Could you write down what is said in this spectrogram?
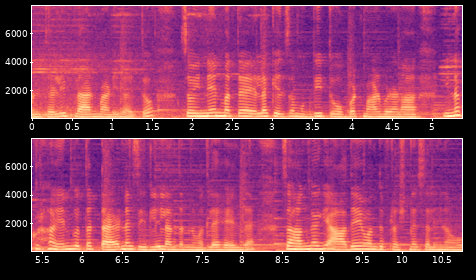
ಅಂಥೇಳಿ ಪ್ಲ್ಯಾನ್ ಮಾಡಿದಾಯಿತು. ಸೊ ಇನ್ನೇನು ಮತ್ತೆ ಎಲ್ಲ ಕೆಲಸ ಮುಗ್ದಿತ್ತು ಒಬ್ಬಟ್ಟು ಮಾಡಿಬಿಡೋಣ. ಇನ್ನೂ ಕೂಡ ಏನು ಗೊತ್ತಾ ಟಯರ್ಡ್ನೆಸ್ ಇರಲಿಲ್ಲ ಅಂತ ನಾನು ಮೊದಲೇ ಹೇಳಿದೆ. ಸೊ ಹಾಗಾಗಿ ಅದೇ ಒಂದು ಫ್ರೆಶ್ನೆಸ್ಸಲ್ಲಿ ನಾವು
